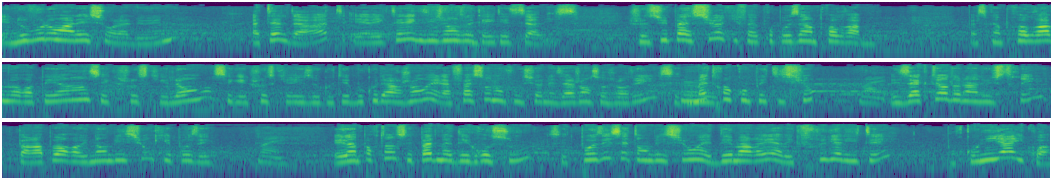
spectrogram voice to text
Et nous voulons aller sur la Lune à telle date et avec telle exigence de qualité de service. Je ne suis pas sûr qu'il faille proposer un programme. Parce qu'un programme européen, c'est quelque chose qui est lent, c'est quelque chose qui risque de coûter beaucoup d'argent. Et la façon dont fonctionnent les agences aujourd'hui, c'est de mm. mettre en compétition les acteurs de l'industrie par rapport à une ambition qui est posée. Et l'important, c'est pas de mettre des gros sous, c'est de poser cette ambition et démarrer avec frugalité pour qu'on y aille, quoi.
